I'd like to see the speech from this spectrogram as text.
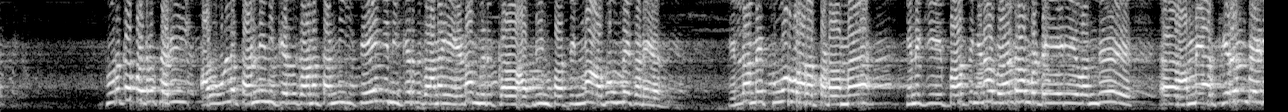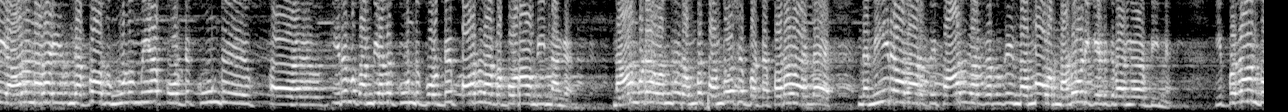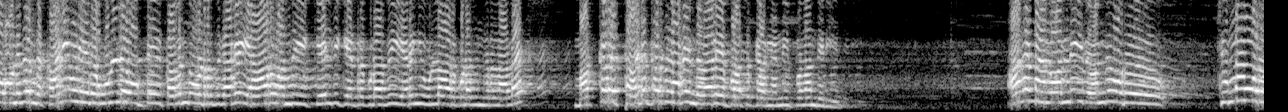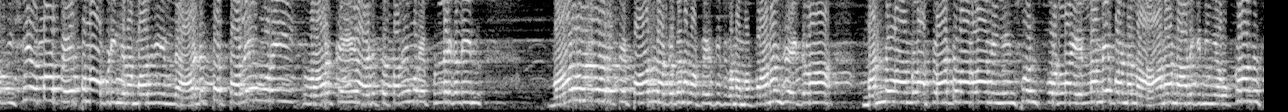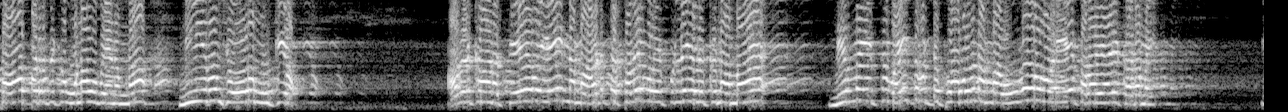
சுருக்கப்பட்ட சரி அது உள்ள தண்ணி நிக்கிறதுக்கான தண்ணி தேங்கி நிக்கிறதுக்கான இடம் இருக்கா அப்படின்னு பாத்தீங்கன்னா அதுவுமே கிடையாது. எல்லாமே தூர்வாரப்படாம இன்னைக்கு பாத்தீங்கன்னா வேளாம்பட்டை ஏரியை வந்து அம்மையார் கிரண்பேடி ஆளுநரா இருந்தப்போ அது முழுமையா போட்டு கூண்டு இரும்பு கம்பியால கூண்டு போட்டு பாதுகாக்க போறோம் அப்படின்னாங்க. நான் கூட வந்து ரொம்ப சந்தோஷப்பட்டேன். பரவாயில்ல இந்த நீர் ஆதாரத்தை பாதுகாக்கிறதுக்கு இந்த அம்மா ஒரு நடவடிக்கை எடுக்கிறாங்க அப்படின்னு. இப்பதான் தோணுது அந்த கழிவு நீரை உள்ள விட்டு கலந்து விடுறதுக்காக யாரும் வந்து கேள்வி கேட்டக்கூடாது இறங்கி உள்ள வரக்கூடாதுங்கிறதுனால மக்களை தடுக்கிறதுக்காக இந்த வேலையை பார்த்துருக்காங்கன்னு இப்பதான் தெரியுது. ஆக நாங்க வந்து இது வந்து ஒரு சும்மா ஒரு விஷயமா பேசணும் அப்படிங்கிற மாதிரி இல்ல. அடுத்த தலைமுறை வாழ்க்கையை அடுத்த தலைமுறை பிள்ளைகளின் வாழ்வாதாரத்தை பாதுகாக்க தான் நம்ம பேசிட்டு இருக்கோம். நம்ம பணம் சேர்க்கலாம் மண் வாங்கலாம் பிளாட் வாங்கலாம் நீங்க இன்சூரன்ஸ் போடலாம் எல்லாமே பண்ணலாம். ஆனா நாளைக்கு நீங்க உட்கார்ந்து சாப்பிடுறதுக்கு உணவு வேணும்னா நீரும் சோறும் முக்கியம். அதற்கான தேவையை நம்ம அடுத்த தலைமுறை பிள்ளைகளுக்கு நம்ம நிர்ணயித்து வைத்து விட்டு போவது நம்ம ஒவ்வொருவருடைய தலையாய கடமை.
